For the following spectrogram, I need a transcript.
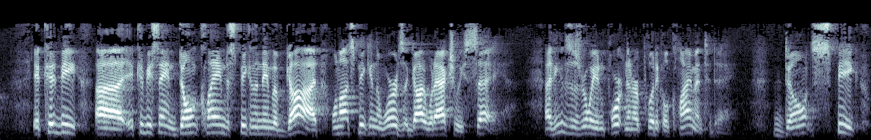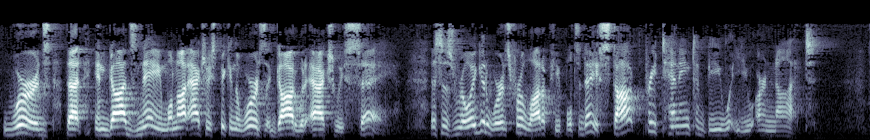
It could be, uh, it could be saying, don't claim to speak in the name of God while not speaking the words that God would actually say. I think this is really important in our political climate today. Don't speak words that in God's name while not actually speaking the words that God would actually say. This is really good words for a lot of people today. Stop pretending to be what you are not.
